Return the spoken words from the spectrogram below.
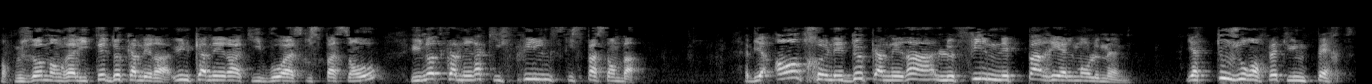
donc nous sommes en réalité deux caméras. Une caméra qui voit ce qui se passe en haut, une autre caméra qui filme ce qui se passe en bas. Eh bien, entre les deux caméras, le film n'est pas réellement le même. Il y a toujours en fait une perte.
